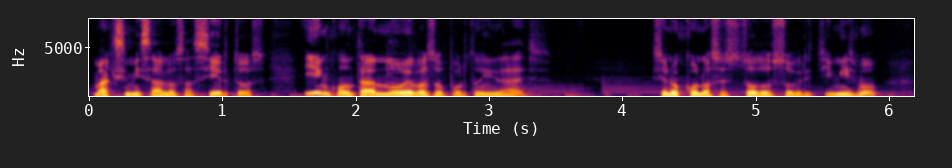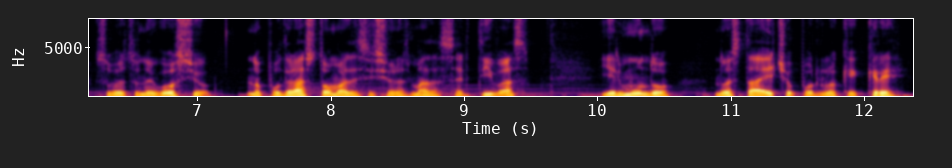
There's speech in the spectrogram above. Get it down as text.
maximizar los aciertos y encontrar nuevas oportunidades. Si no conoces todo sobre ti mismo, sobre tu negocio, no podrás tomar decisiones más asertivas y el mundo no está hecho por lo que cree,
